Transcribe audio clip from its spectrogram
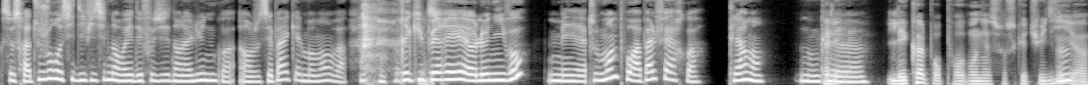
ce sera toujours aussi difficile d'envoyer des fusils dans la lune, quoi. Alors je sais pas à quel moment on va récupérer le niveau, mais tout le monde pourra pas le faire, quoi. Clairement. Donc l'école, pour, pour rebondir sur ce que tu dis, mmh. euh,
